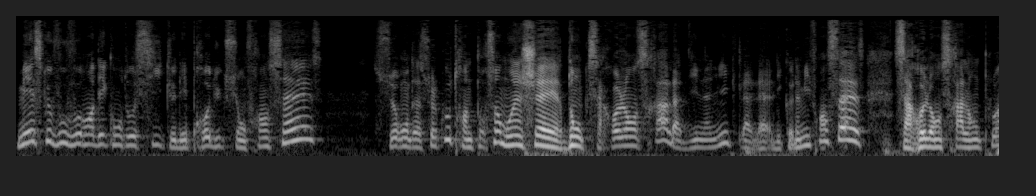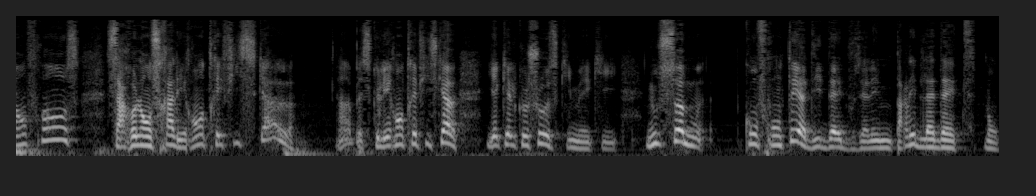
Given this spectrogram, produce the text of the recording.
Mais est-ce que vous vous rendez compte aussi que les productions françaises seront d'un seul coup 30% moins chères. Donc ça relancera la dynamique, l'économie française, ça relancera l'emploi en France, ça relancera les rentrées fiscales. Hein, parce que les rentrées fiscales, il y a quelque chose qui qui. Nous sommes confrontés à des dettes. Vous allez me parler de la dette. Bon,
